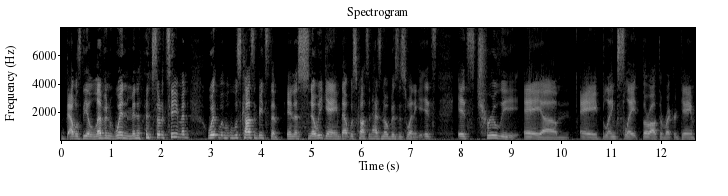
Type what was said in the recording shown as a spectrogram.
That was the 11 win Minnesota team, and Wi- Wi- Wisconsin beats them in a snowy game that Wisconsin has no business winning. It's it's truly a um, a blank slate, throw out the record game.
